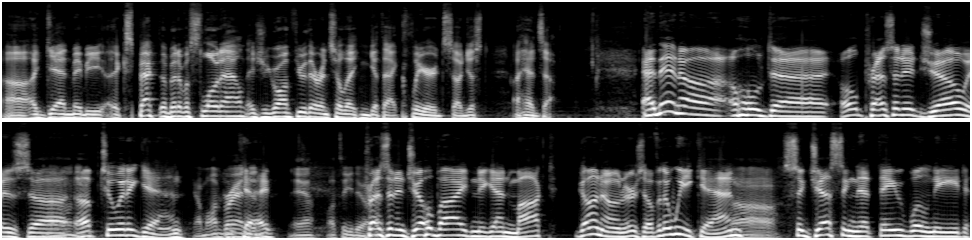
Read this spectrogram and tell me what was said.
uh, again, maybe expect a bit of a slowdown as you're going through there until they can get that cleared. So just a heads up. And then uh, old uh, old President Joe is uh, up to it again. Come on, Brandon. Okay. Yeah, what's he doing? President Joe Biden again mocked gun owners over the weekend, Oh. suggesting that they will need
